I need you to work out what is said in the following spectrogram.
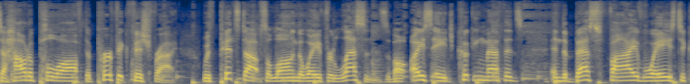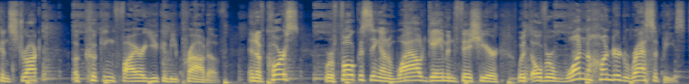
to how to pull off the perfect fish fry with pit stops along the way for lessons about ice age cooking methods and the best five ways to construct a cooking fire you can be proud of. And of course, we're focusing on wild game and fish here with over 100 recipes,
